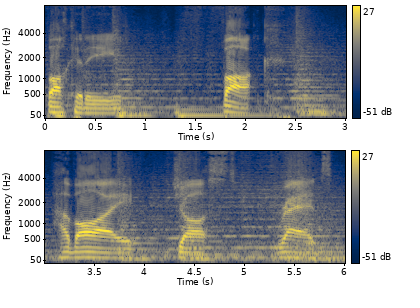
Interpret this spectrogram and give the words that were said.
fuckity fuck have I just read?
